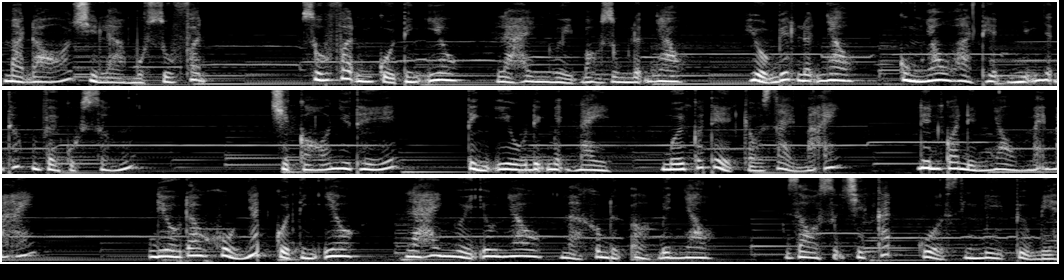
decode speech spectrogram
mà đó chỉ là một số phận. Số phận của tình yêu là hai người bao dung lẫn nhau, hiểu biết lẫn nhau, cùng nhau hoàn thiện những nhận thức về cuộc sống. Chỉ có như thế tình yêu định mệnh này mới có thể kéo dài mãi, liên quan đến nhau mãi mãi. Điều đau khổ nhất của tình yêu là hai người yêu nhau mà không được ở bên nhau do sự chia cắt của sinh ly tử biệt.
